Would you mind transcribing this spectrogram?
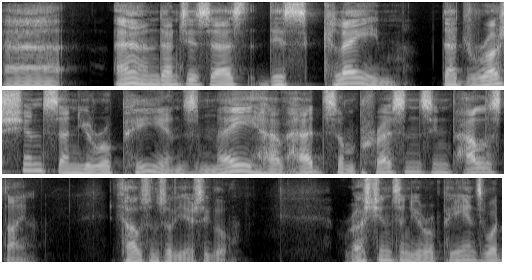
Uh, and then she says this claim that Russians and Europeans may have had some presence in Palestine thousands of years ago. Russians and Europeans. What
